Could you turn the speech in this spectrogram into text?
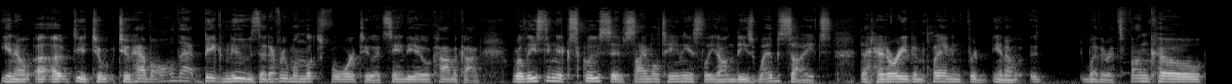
you know, uh, uh, to to to have all that big news that everyone looks forward to at San Diego Comic Con, releasing exclusives simultaneously on these websites that had already been planning for, you know. Whether it's Funko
